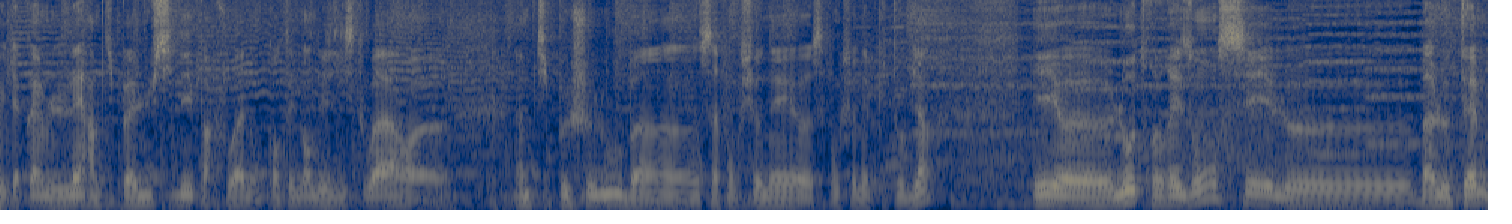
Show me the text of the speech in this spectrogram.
il a quand même l'air un petit peu halluciné parfois. Donc quand t'es dans des histoires un petit peu chelou, ben ça fonctionnait, ça fonctionnait plutôt bien. Et l'autre raison, c'est le, bah, le thème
